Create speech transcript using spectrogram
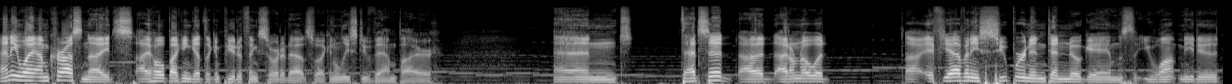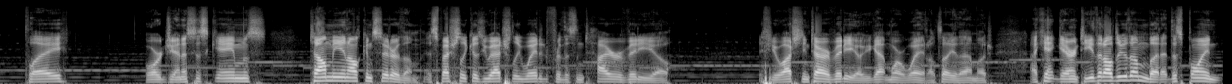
Anyway, I'm Cross Knights. I hope I can get the computer thing sorted out so I can at least do Vampire. And that's it. Uh, I don't know what... Uh, if you have any Super Nintendo games that you want me to play, or Genesis games, tell me and I'll consider them, especially because you actually waited for this entire video. If you watch the entire video, you got more weight, I'll tell you that much. I can't guarantee that I'll do them, but at this point,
